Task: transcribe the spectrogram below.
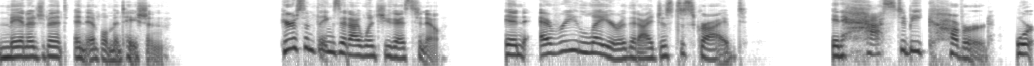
management, and implementation. Here are some things that I want you guys to know. In every layer that I just described, it has to be covered or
